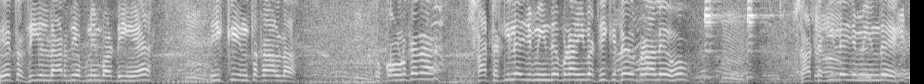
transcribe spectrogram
ਇਹ ਤਹਿਸੀਲਦਾਰ ਦੀ ਆਪਣੀ ਬਾਡੀ ਹੈ। ਇੱਕ ਇੰਤਕਾਲ ਦਾ। ਉਹ ਕੌਣ ਕਹਿੰਦਾ 60 ਕਿੱਲੇ ਜ਼ਮੀਨ ਦੇ ਬਣਾਈ ਬੈਠੀ ਕਿੱਥੇ ਬਣਾ ਲਏ ਉਹ? 60 ਕਿੱਲੇ ਜ਼ਮੀਨ ਦੇ। ਇੱਕ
